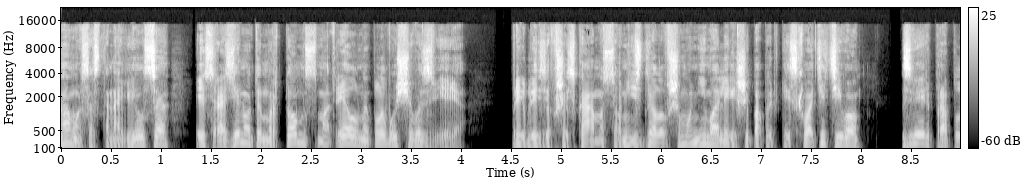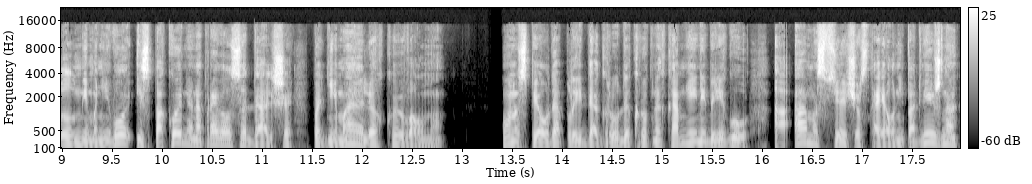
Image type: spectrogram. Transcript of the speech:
Амос остановился и с разинутым ртом смотрел на плывущего зверя. Приблизившись к Амосу, не сделавшему ни малейшей попытки схватить его, зверь проплыл мимо него и спокойно направился дальше, поднимая легкую волну. Он успел доплыть до груды крупных камней на берегу, а Амос все еще стоял неподвижно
